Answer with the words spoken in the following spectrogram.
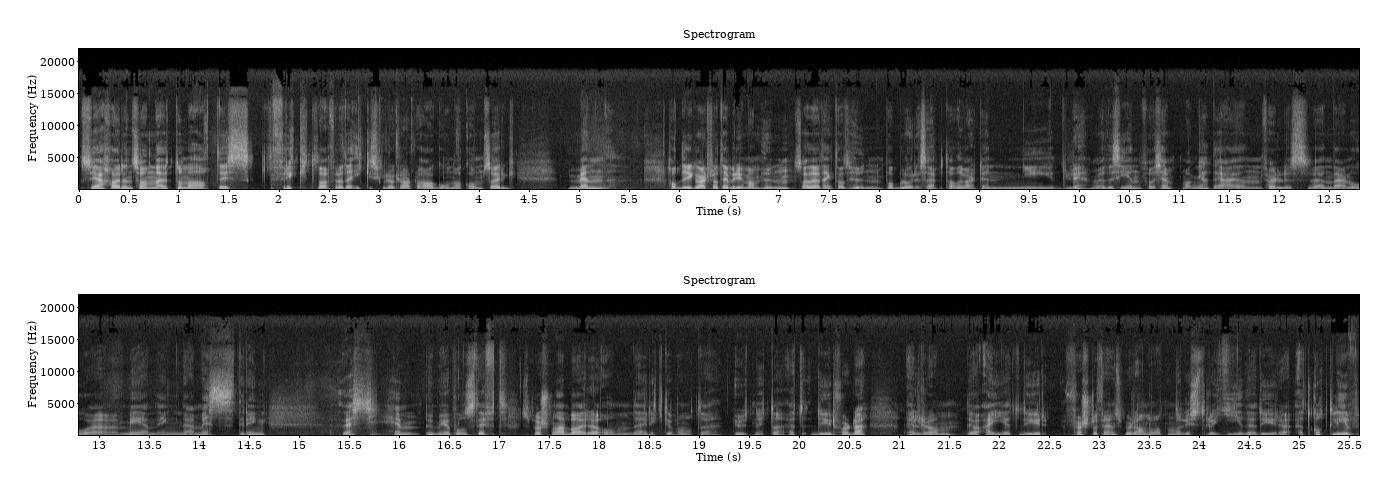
så jeg har en sånn automatisk frykt da, for at jeg ikke skulle klart å ha god nok omsorg. Men hadde det ikke vært for at jeg bryr meg om hunden, så hadde jeg tenkt at hunden på blå resept hadde vært en nydelig medisin for kjempemange. Det er en følgesvenn, det er noe mening, det er mestring. Det er kjempemye positivt. Spørsmålet er bare om det er riktig å på en måte utnytte et dyr for det, eller om det å eie et dyr først og fremst burde handle om at man har lyst til å gi det dyret et godt liv.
